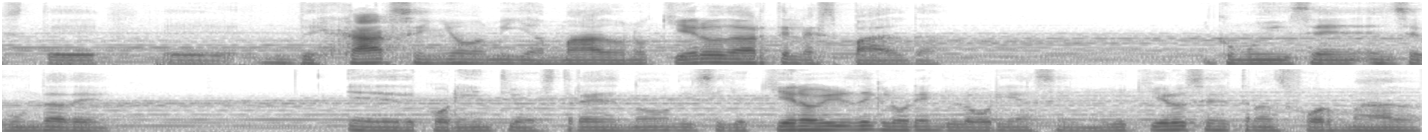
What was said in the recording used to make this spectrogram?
este, eh, dejar, Señor, mi llamado, no quiero darte la espalda. Como dice en segunda de, eh, de Corintios 3, ¿no? Dice, yo quiero ir de gloria en gloria, Señor, yo quiero ser transformado.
